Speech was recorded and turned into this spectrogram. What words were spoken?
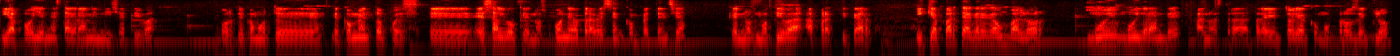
y apoyen esta gran iniciativa, porque como te, comento, pues eh, es algo que nos pone otra vez en competencia, que nos motiva a practicar y que aparte agrega un valor muy, muy grande a nuestra trayectoria como pros de club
